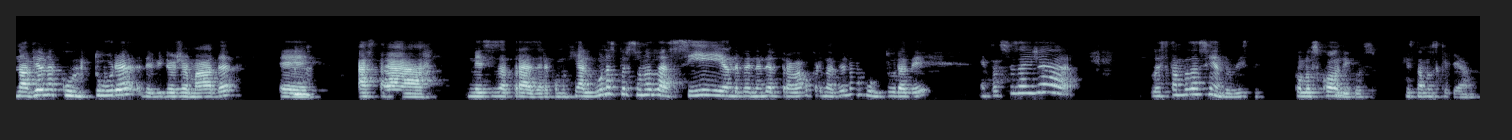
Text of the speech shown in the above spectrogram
no había una cultura de videollamada eh, hasta meses atrás. Era como que algunas personas la hacían dependiendo del trabajo, pero no había una cultura de... Entonces ahí ya lo estamos haciendo, ¿viste? Con los códigos que estamos creando.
